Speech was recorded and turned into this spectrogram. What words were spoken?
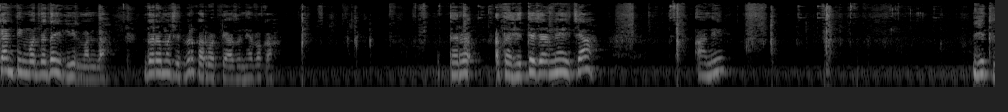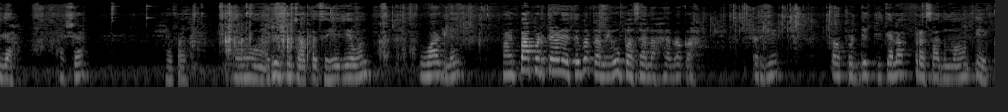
कॅन्टीन मधनं दही घेईल म्हणला. गरमच आहेत बरं का रोटी अजून हे बघा. तर आता हे त्याच्या न्यायच्या आणि घेतल्या. अशा. हे बघा हो, रिशूचं आताचं हे जेवण वाढले आणि पापड तळले होते बरं का मी उपासाला. हे बघा. तर हे पापड देते त्याला प्रसाद म्हणून एक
